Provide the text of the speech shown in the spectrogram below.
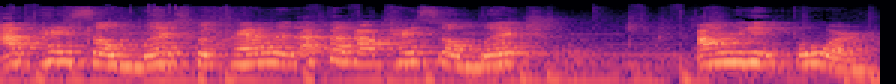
I pay so much for crab legs. I feel like I pay so much I only get four.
